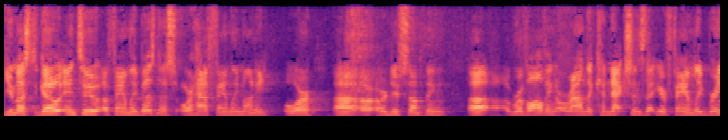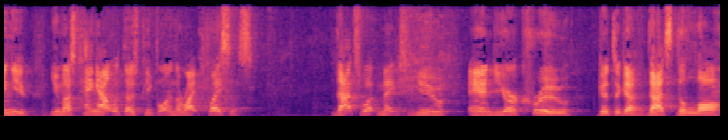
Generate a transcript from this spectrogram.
You must go into a family business or have family money or, uh, or, or, do something uh, revolving around the connections that your family bring you. You must hang out with those people in the right places. That's what makes you and your crew good to go. That's the law.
